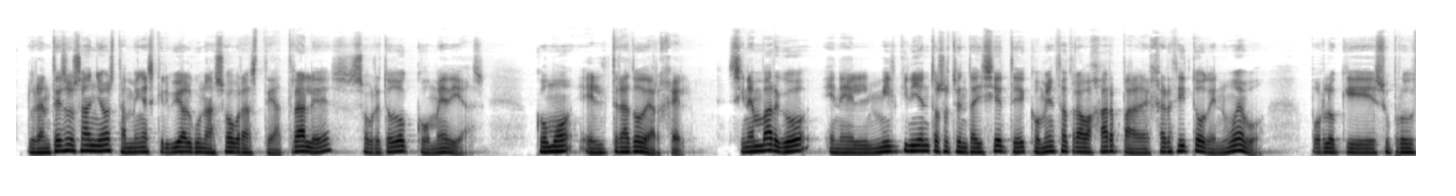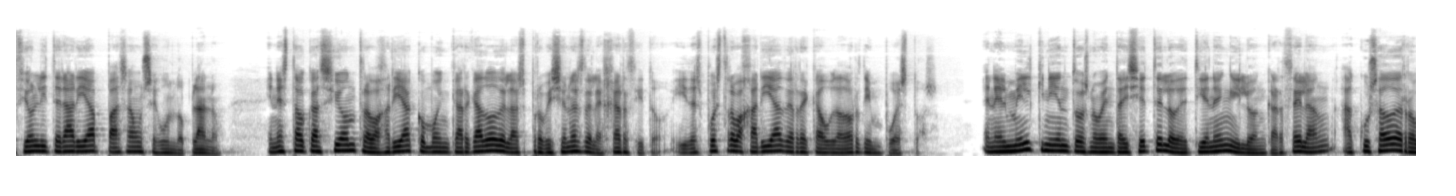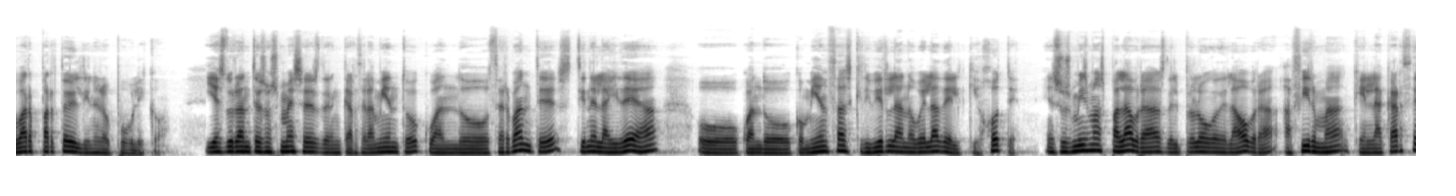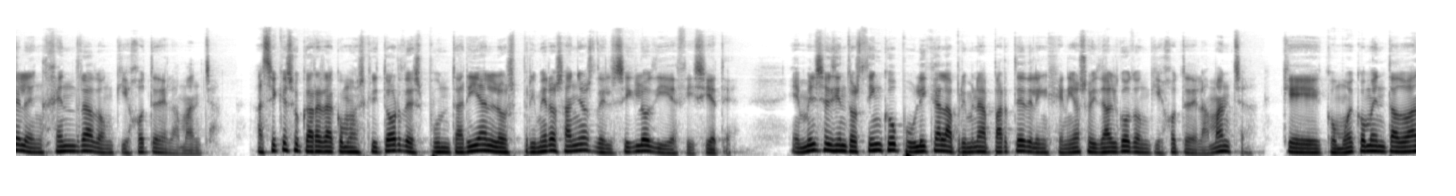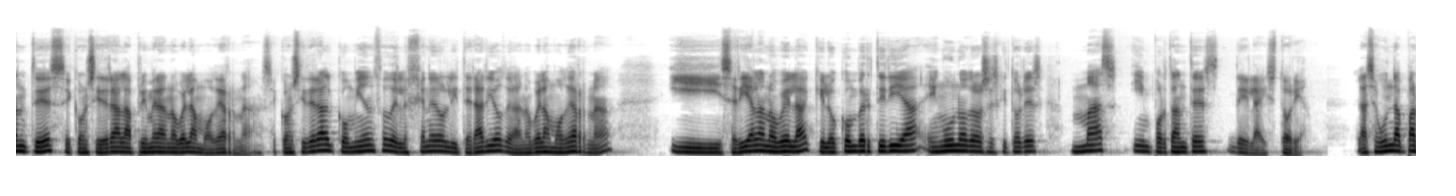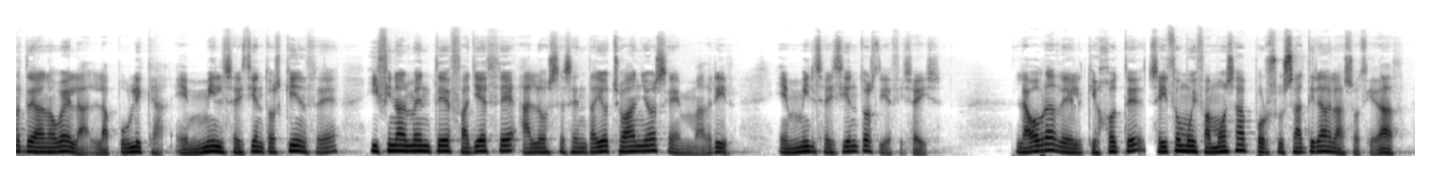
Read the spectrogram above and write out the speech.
Durante esos años también escribió algunas obras teatrales, sobre todo comedias, como El trato de Argel. Sin embargo, en el 1587 comienza a trabajar para el ejército de nuevo, por lo que su producción literaria pasa a un segundo plano. En esta ocasión trabajaría como encargado de las provisiones del ejército y después trabajaría de recaudador de impuestos. En el 1597 lo detienen y lo encarcelan, acusado de robar parte del dinero público. Y es durante esos meses de encarcelamiento cuando Cervantes tiene la idea o cuando comienza a escribir la novela del Quijote. En sus mismas palabras del prólogo de la obra afirma que en la cárcel engendra Don Quijote de la Mancha. Así que su carrera como escritor despuntaría en los primeros años del siglo XVII. En 1605 publica la primera parte del ingenioso hidalgo Don Quijote de la Mancha, que, como he comentado antes, se considera la primera novela moderna, se considera el comienzo del género literario de la novela moderna y sería la novela que lo convertiría en uno de los escritores más importantes de la historia. La segunda parte de la novela la publica en 1615 y finalmente fallece a los 68 años en Madrid, en 1616. La obra de El Quijote se hizo muy famosa por su sátira de la sociedad,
